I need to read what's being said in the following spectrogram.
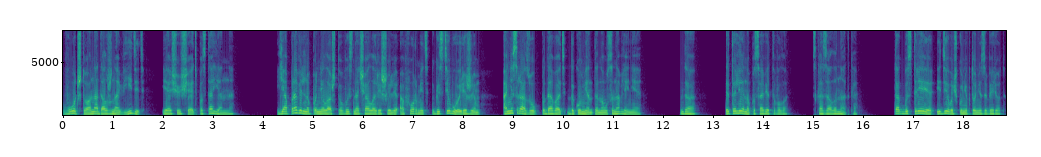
вот что она должна видеть и ощущать постоянно. Я правильно поняла, что вы сначала решили оформить гостевой режим, а не сразу подавать документы на усыновление? Да, это Лена посоветовала, сказала Натка. Так быстрее и девочку никто не заберет.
